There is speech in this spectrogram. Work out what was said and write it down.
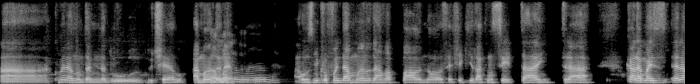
a. Como era o nome da menina do, do cello? Amanda, né? Amanda. Ah, Os microfones da Amanda dava pau, nossa, tinha que ir lá consertar, entrar. Cara, mas era,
